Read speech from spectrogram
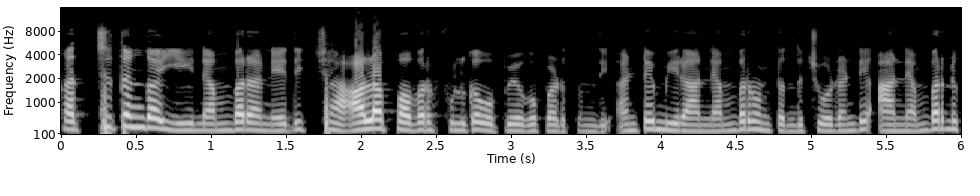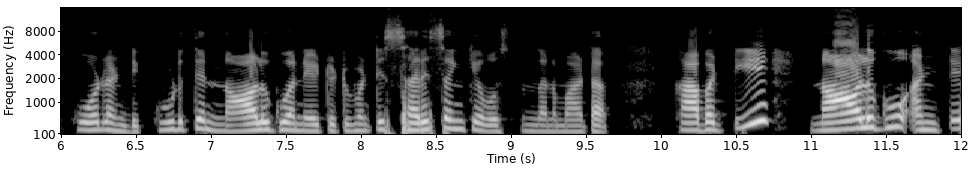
ఖచ్చితంగా ఈ నెంబర్ అనేది చాలా పవర్ఫుల్గా ఉపయోగపడుతుంది. అంటే మీరు ఆ నెంబర్ ఉంటుంది చూడండి ఆ నెంబర్ని కూడండి. కూడితే నాలుగు అనేటటువంటి సరి సంఖ్య వస్తుందన్నమాట. కాబట్టి నాలుగు అంటే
